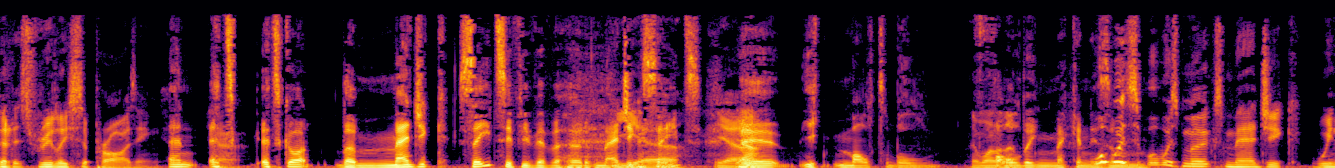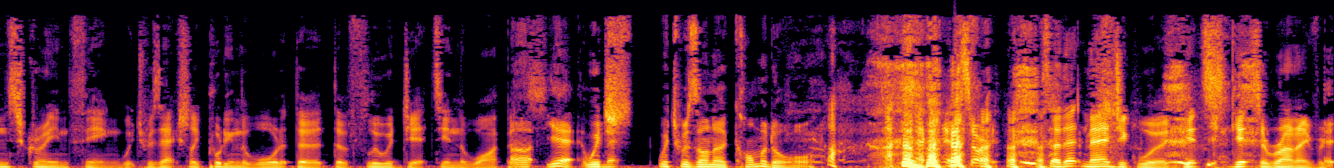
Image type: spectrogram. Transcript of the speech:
that it's really surprising. and it's it's got the magic seats. If you've ever heard of magic Yeah, seats, yeah. They're multiple of the- folding mechanism. What was what was Merck's magic windscreen thing, which was actually putting the water, the, the fluid jets in the Uh, wipers? yeah, which which was on a Commodore. Yeah, sorry. So that magic word gets gets a run every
